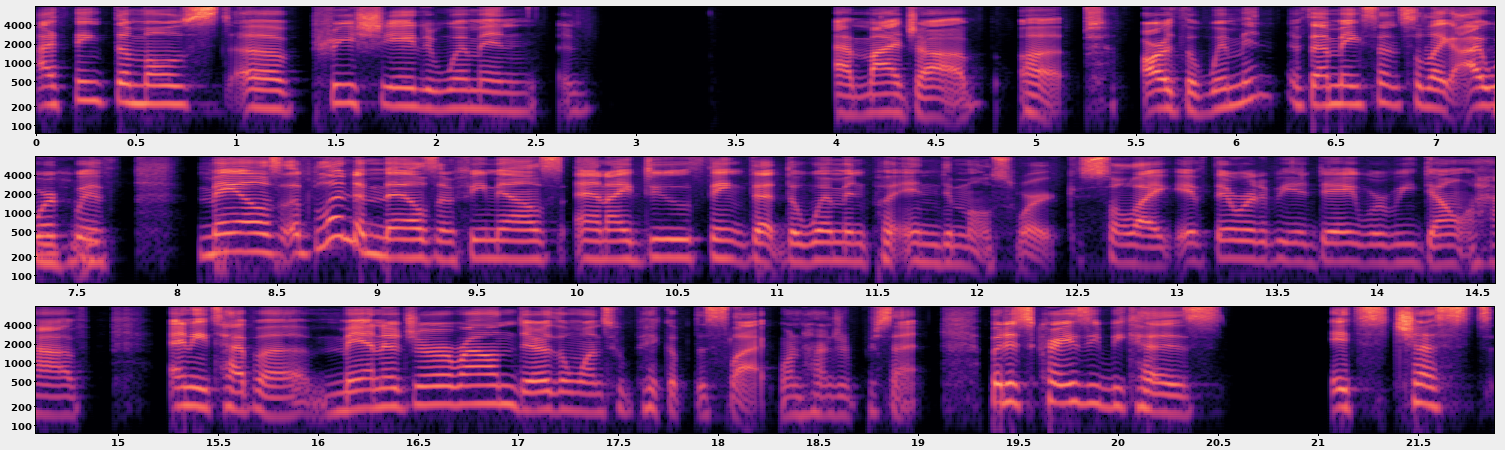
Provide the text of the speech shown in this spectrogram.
I think the most appreciated women uh, at my job uh, are the women, if that makes sense. So, like, I work Mhm. with males, a blend of males and females, and I do think that the women put in the most work. So, like, if there were to be a day where we don't have any type of manager around, they're the ones who pick up the slack, one hundred percent. But it's crazy because it's just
